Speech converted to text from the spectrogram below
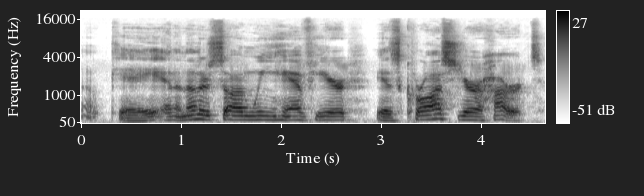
Okay, and another song we have here is "Cross Your Heart."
